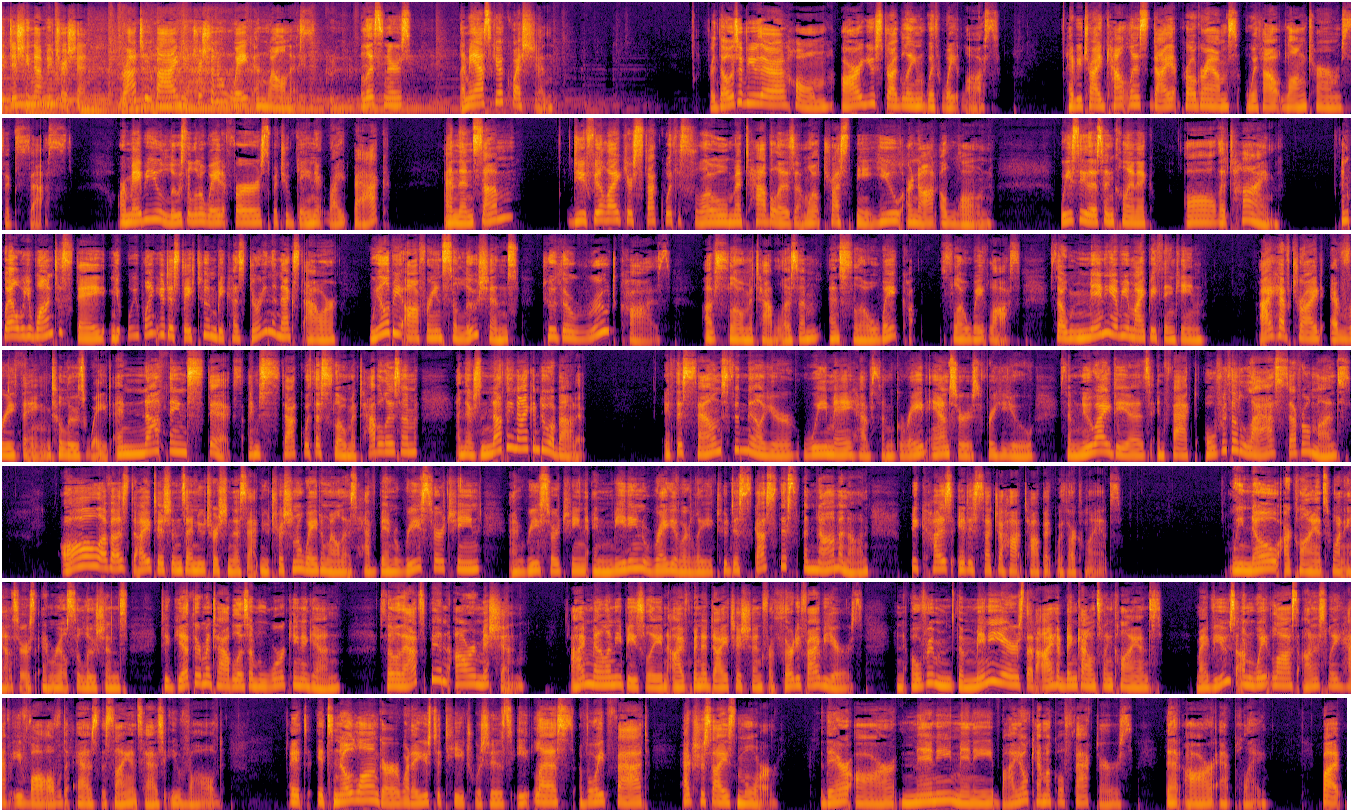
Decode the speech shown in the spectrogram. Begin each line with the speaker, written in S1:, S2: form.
S1: to Dishing Up Nutrition, brought to you by Nutritional Weight and Wellness. Listeners, let me ask you a question. For those of you that are at home, are you struggling with weight loss? Have you tried countless diet programs without long term success? Or maybe you lose a little weight at first, but you gain it right back and then some? Do you feel like you're stuck with a slow metabolism? Well, trust me, you are not alone. We see this in clinic all the time. And well, we want to stay, we want you to stay tuned because during the next hour, we'll be offering solutions to the root cause of slow metabolism and slow weight, slow weight loss. So many of you might be thinking, I have tried everything to lose weight and nothing sticks. I'm stuck with a slow metabolism and there's nothing I can do about it. If this sounds familiar, we may have some great answers for you, some new ideas. In fact, over the last several months, all of us dietitians and nutritionists at Nutritional Weight and Wellness have been researching and researching and meeting regularly to discuss this phenomenon because it is such a hot topic with our clients. We know our clients want answers and real solutions to get their metabolism working again. So that's been our mission. I'm Melanie Beasley and I've been a dietitian for 35 years. And over the many years that I have been counseling clients, my views on weight loss honestly have evolved as the science has evolved. It, it's no longer what I used to teach, which is eat less, avoid fat, exercise more. There are many, many biochemical factors that are at play. But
